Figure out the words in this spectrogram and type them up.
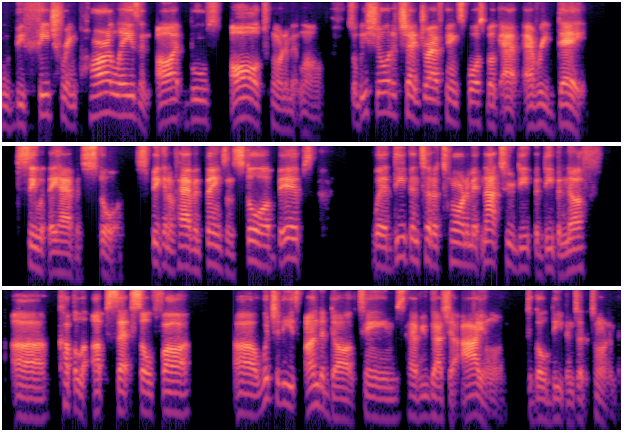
will be featuring parlays and odd boosts all tournament long. So be sure to check DraftKings Sportsbook app every day see what they have in store. Speaking of having things in store, Bibs, we're deep into the tournament, not too deep, but deep enough. A uh, couple of upsets so far. Uh, which of these underdog teams have you got your eye on to go deep into the tournament?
